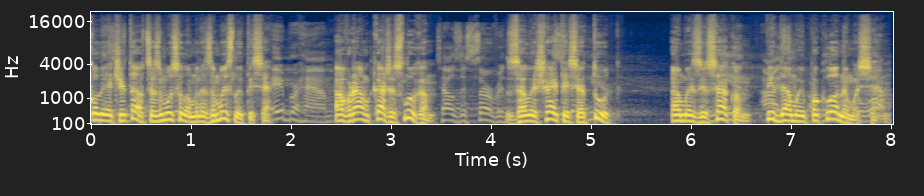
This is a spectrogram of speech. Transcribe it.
Коли я читав, це змусило мене замислитися. Авраам каже слугам: залишайтеся тут, а ми з Ісаком підемо і поклонимося.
